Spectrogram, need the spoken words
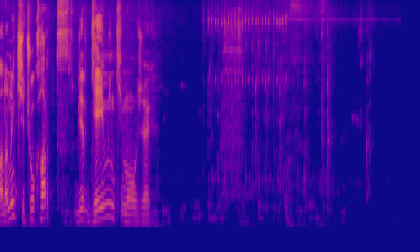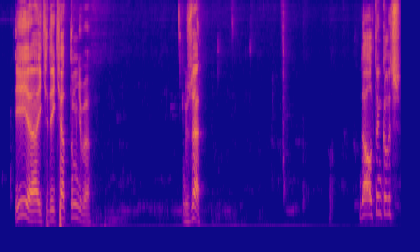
ananın ki çok hard bir gaming mi olacak? İyi ya 2'de 2 attım gibi. Güzel. De altın kılıç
